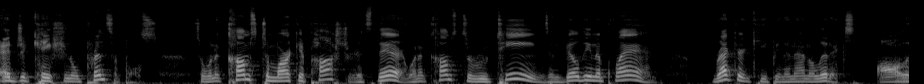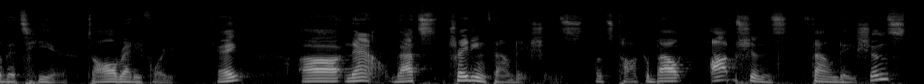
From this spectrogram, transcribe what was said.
educational principles. So when it comes to market posture, it's there. When it comes to routines and building a plan, record keeping and analytics, all of it's here. It's all ready for you. Okay. Uh, now that's trading foundations. Let's talk about options foundations.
